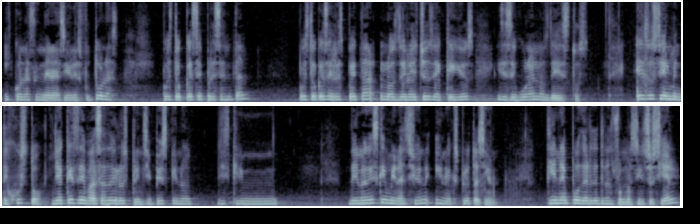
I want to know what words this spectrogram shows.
y con las generaciones futuras, puesto que se presentan, puesto que se respetan los derechos de aquellos y se aseguran los de estos. Es socialmente justo, ya que se basa de los principios de no discriminación y no explotación tiene poder de transformación social.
